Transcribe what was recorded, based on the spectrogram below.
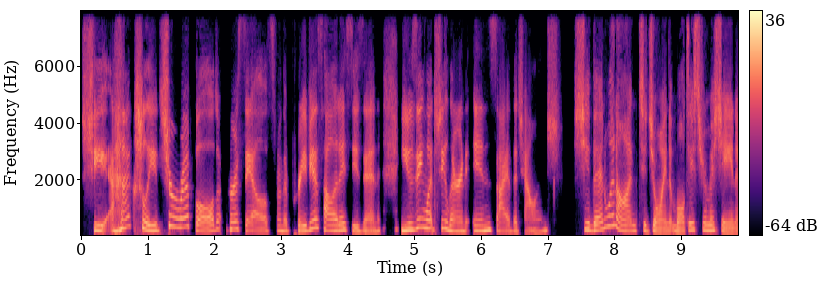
she actually tripled her sales from the previous holiday season using what she learned inside the challenge. She then went on to join Multi-Stream Machine,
